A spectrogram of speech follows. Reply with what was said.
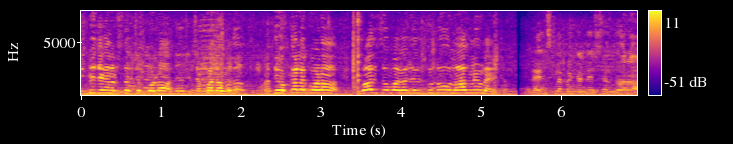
దిగ్విజయంగా నడుస్తుంది చెప్పి కూడా చెప్పదప్పదు ప్రతి ఒక్కళ్ళకు కూడా ఉగాది శుభాకాంక్షలు తెలుసుకుంటూ long live lions club international ద్వారా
